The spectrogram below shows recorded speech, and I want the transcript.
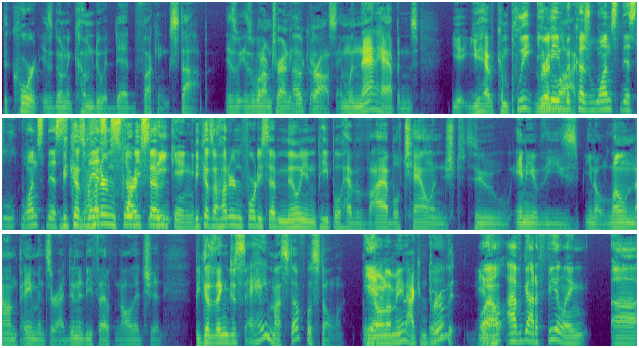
the court is going to come to a dead fucking stop. Is is what I'm trying to get Okay. across. And when that happens, you, you have complete gridlock. you mean because once this once this because list 147 leaking, because 147 million people have a viable challenge to any of these you know loan non-payments or identity theft and all that shit because they can just say hey my stuff was stolen you Yeah. know what i mean i can prove it well, know? I've got a feeling uh,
